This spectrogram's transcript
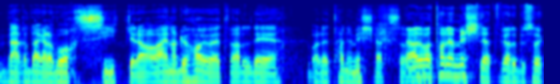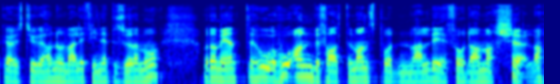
hverdag, eller vår syke, da. Og Einar, du har jo et veldig var det Tanja Michelet som Ja, det var Tanja Michelet vi hadde besøk av i studio. Hadde noen veldig fine episoder med henne. Og da mente hun Hun anbefalte Mannspodden veldig for damer sjøl, da.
